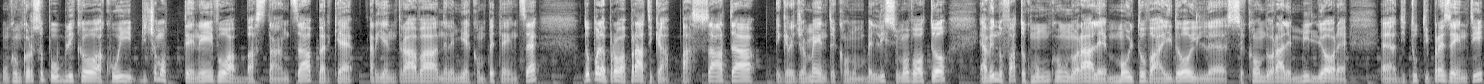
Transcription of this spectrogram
un concorso pubblico a cui diciamo tenevo abbastanza perché rientrava nelle mie competenze. Dopo la prova pratica passata egregiamente con un bellissimo voto e avendo fatto comunque un orale molto valido, il secondo orale migliore eh, di tutti i presenti,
